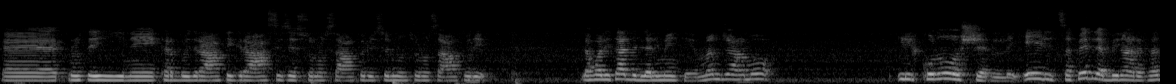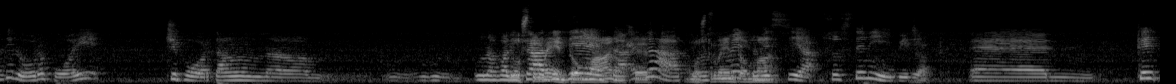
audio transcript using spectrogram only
eh, proteine, carboidrati, grassi, se sono saturi, se non sono saturi, la qualità degli alimenti che mangiamo, il conoscerli e il saperli abbinare tra di loro poi ci porta a una una qualità di dieta, umano, certo. esatto, uno, uno strumento, strumento che sia sostenibile, esatto. Ehm, che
